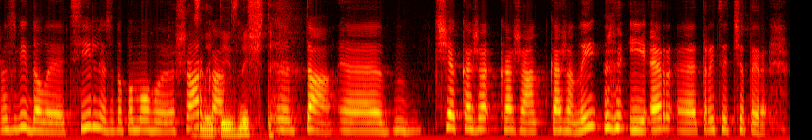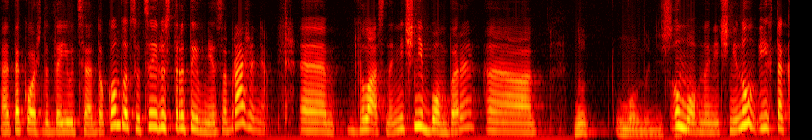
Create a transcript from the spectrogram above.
розвідали ціль за допомогою шарка. Знайти і знищити. Е, та, е, ще кажа, кажан, кажани і Р-34 е, також додаються до комплексу. Це ілюстративні зображення. Е, власне, нічні бомбери, е, Ну, умовно, нічні. умовно нічні. Ну, їх так,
